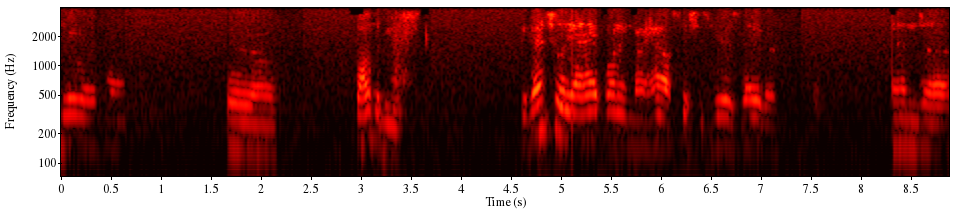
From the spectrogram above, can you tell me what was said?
they were uh, for uh, child abuse eventually I had one in my house. This is years later, and uh,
